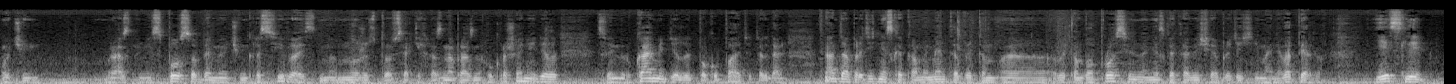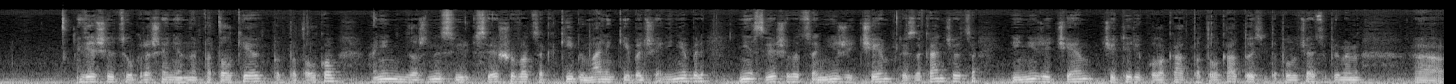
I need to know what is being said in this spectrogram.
очень разными способами, очень красиво, множество всяких разнообразных украшений делают, своими руками делают, покупают и так далее. Надо обратить несколько моментов в этом, э, в этом вопросе, на несколько вещей обратить внимание. Во-первых, если вешаются украшения на потолке, под потолком, они не должны свешиваться, какие бы маленькие и большие они не были, не свешиваться ниже, чем, то есть заканчиваться не ниже, чем 4 кулака от потолка, то есть это получается примерно, э,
